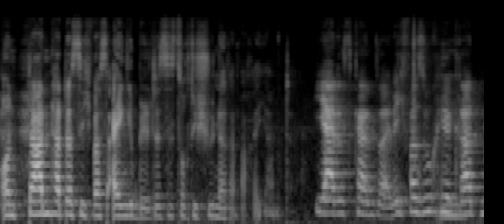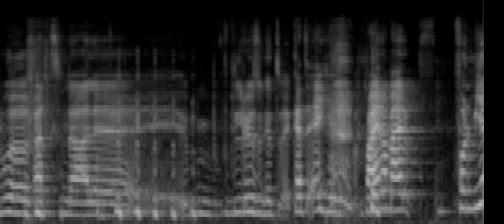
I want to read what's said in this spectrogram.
und dann hat er sich was eingebildet. Das ist doch die schönere Variante. Ja, das kann sein. Ich versuche hier gerade nur rationale äh, Lösungen zu. Ganz ehrlich, meiner Meinung von mir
